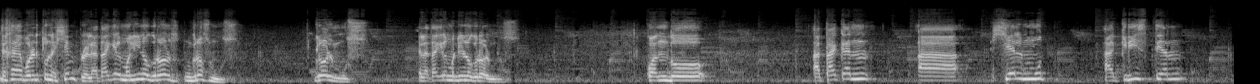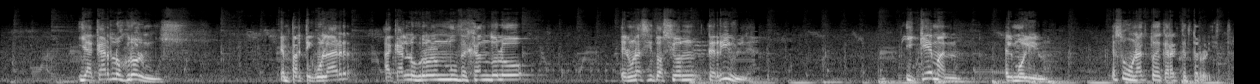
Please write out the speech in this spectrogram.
Déjame ponerte un ejemplo, el ataque al molino Grol- Grosmus. Grolmus. El ataque al molino Grolmus. Cuando atacan a Helmut, a Christian y a Carlos Grolmus. En particular a Carlos Grolmus dejándolo en una situación terrible y queman el molino. Eso es un acto de carácter terrorista.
